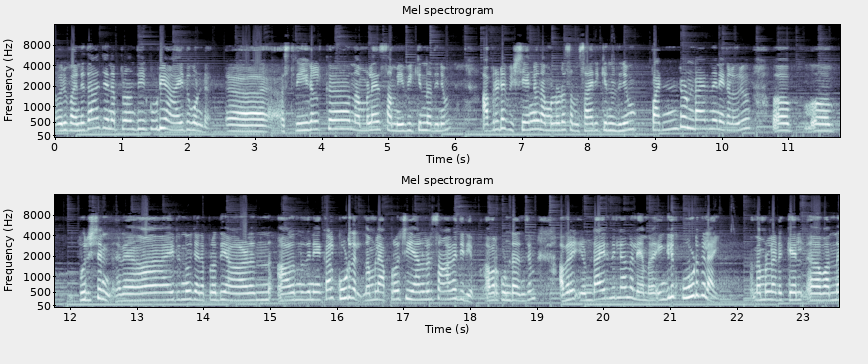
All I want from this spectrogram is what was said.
ഒരു വനിതാ ജനപ്രതിനിധി കൂടി ആയതുകൊണ്ട് സ്ത്രീകൾക്ക് നമ്മളെ സമീപിക്കുന്നതിനും അവരുടെ വിഷയങ്ങൾ നമ്മളോട് സംസാരിക്കുന്നതിനും പണ്ടുണ്ടായിരുന്നതിനേക്കാൾ ഒരു പുരുഷൻ ആയിരുന്നു ജനപ്രതി ആകുന്നതിനേക്കാൾ കൂടുതൽ നമ്മളെ അപ്രോച്ച് ചെയ്യാനുള്ള ഒരു സാഹചര്യം അവർക്കുണ്ട് എന്നുവെച്ചാൽ അവരെ ഉണ്ടായിരുന്നില്ല എന്നല്ല ഞാൻ പറയാം എങ്കിലും കൂടുതലായി നമ്മളുടെ അടുക്കൽ വന്ന്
